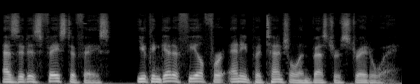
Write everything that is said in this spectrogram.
as it is face to face, you can get a feel for any potential investors straight away.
